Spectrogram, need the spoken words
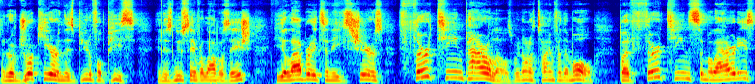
And Rav Druk here in this beautiful piece, in his new Sefer Eish, he elaborates and he shares 13 parallels. We don't have time for them all, but 13 similarities,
